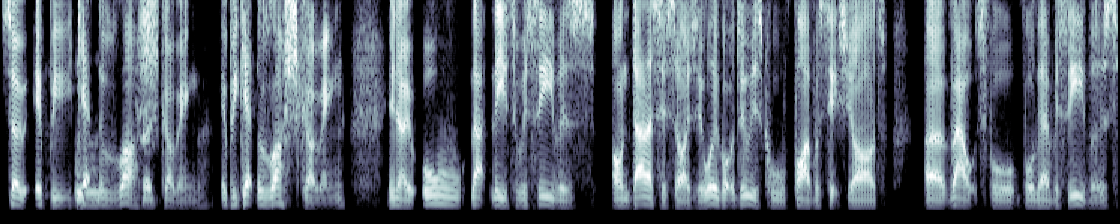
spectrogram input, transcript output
So if we get Mhm. the rush going, if we get the rush going, you know, all that leads to receivers on Dallas' side. All they've got to do is call five or six yard uh, routes for for their receivers,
